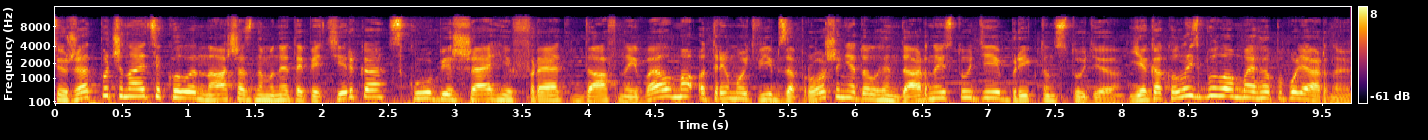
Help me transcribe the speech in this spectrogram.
Сюжет починається, коли наша знаменита п'ятірка Скубі, Шегі, Фред, Дафна і Велма отримують віп-запрошення до легендарної студії Бріктон Студіо, яка колись була мега популярною.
